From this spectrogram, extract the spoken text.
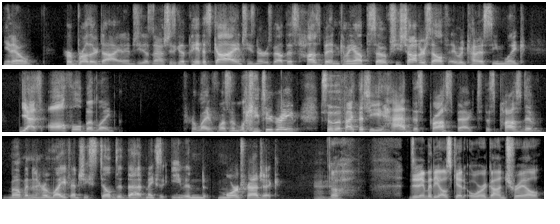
you know, her brother died and she doesn't know how she's going to pay this guy and she's nervous about this husband coming up. So if she shot herself, it would kind of seem like, yeah, it's awful, but like her life wasn't looking too great. So the fact that she had this prospect, this positive moment in her life, and she still did that makes it even more tragic. Mm-hmm. Ugh. Did anybody else get Oregon Trail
